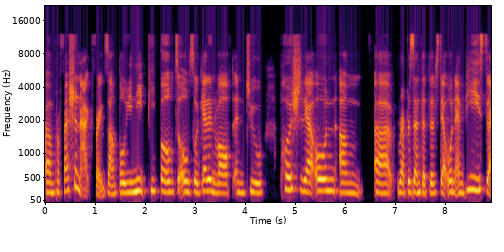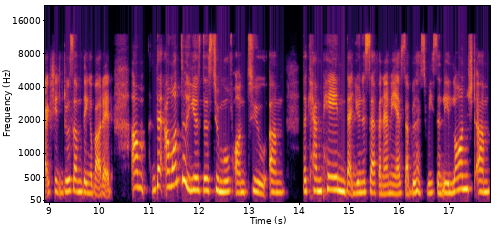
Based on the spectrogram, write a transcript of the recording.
um, Profession Act, for example, you need people to also get involved and to push their own um, uh, representatives, their own MPs, to actually do something about it. Um, that I want to use this to move on to um, the campaign that UNICEF and MASW has recently launched. Um,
